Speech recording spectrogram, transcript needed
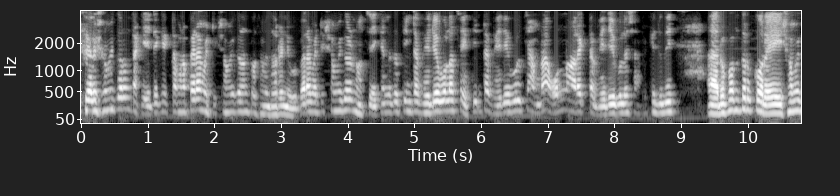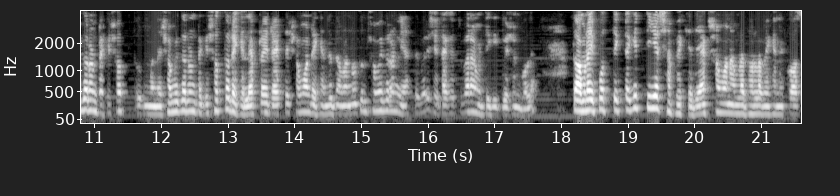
স্কয়ারের সমীকরণটাকে, এটাকে একটা আমরা প্যারামেট্রিক সমীকরণ প্রথমে ধরে নিব। প্যারামেট্রিক সমীকরণ হচ্ছে, এখানে তো তিনটা ভেরিয়েবল আছে, এই তিনটা ভেরিয়েবলকে আমরা অন্য আরেকটা ভেরিয়েবলের সাপেক্ষে যদি রূপান্তর করে এই সমীকরণটাকে সত্য মানে সমীকরণটাকে সত্য রেখে লেফট রাইট রাইট সমান রেখে যদি আমরা নতুন সমীকরণ নিয়ে আসতে পারি, সেটাকে হচ্ছে প্যারামেট্রিক ইকুয়েশন বলে। তো আমরা এই প্রত্যেকটাকে টি এর সাপেক্ষে যে এক সমান আমরা ধরলাম এখানে cos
